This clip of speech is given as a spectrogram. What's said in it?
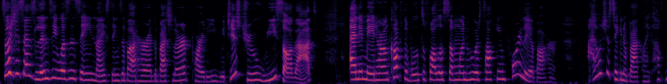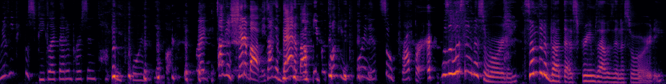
So she says Lindsay wasn't saying nice things about her at the bachelorette party, which is true. We saw that. And it made her uncomfortable to follow someone who was talking poorly about her. I was just taken aback, like, how really people speak like that in person, talking poorly about, like talking shit about me, talking bad about me, but talking poorly. That's so proper. Was Alyssa in a sorority? Something about that screams I was in a sorority.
